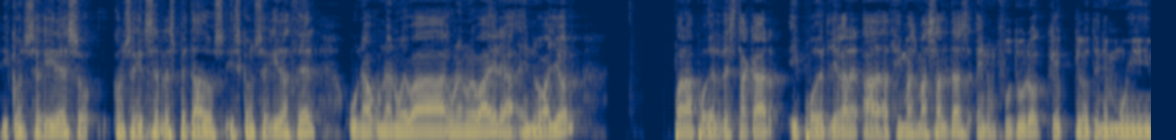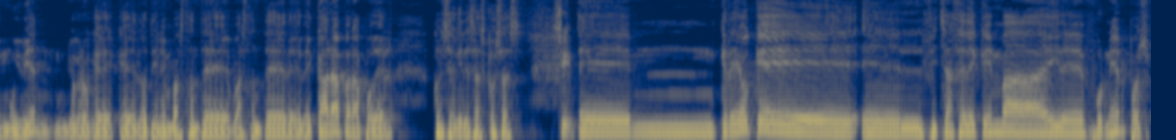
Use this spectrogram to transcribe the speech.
y conseguir eso, conseguir ser respetados y conseguir hacer una, una, nueva, una nueva era en Nueva York para poder destacar y poder llegar a, cimas más altas en un futuro que, lo tienen muy, muy bien. Yo creo que, que lo tienen bastante, bastante de cara para poder conseguir esas cosas. Sí. Em, creo que el fichaje de Kemba y de Fournier, pues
